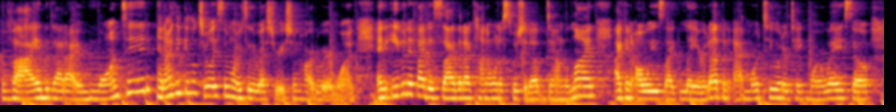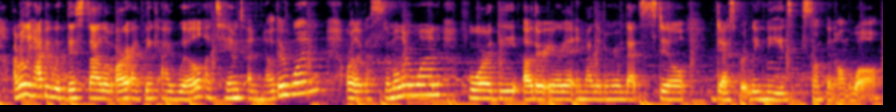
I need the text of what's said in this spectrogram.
vibe that I wanted. And I think it looks really similar to the Restoration Hardware one. And even if I decide that I kind of want to switch it up down the line, I can always like layer it up and add more to it or take more away. So I'm really happy with this style of art. I think I will attempt another one or like a similar one for the other area in my living room that's still desperately needs something on the wall.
